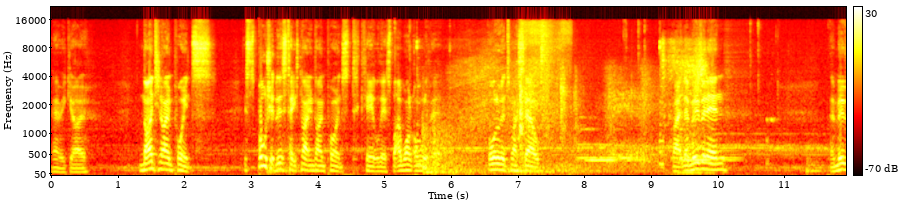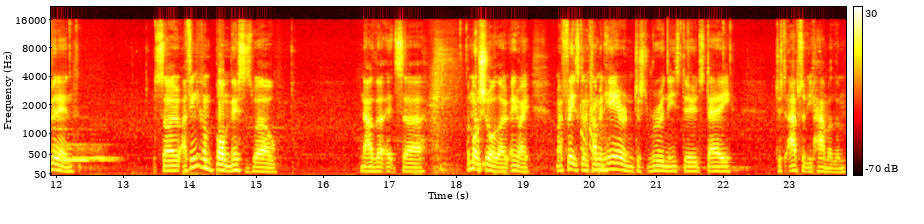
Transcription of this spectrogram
There we go. 99 points. It's bullshit this takes 99 points to kill this, but I want all of it. All of it to myself. Right, they're moving in. They're moving in. So, I think I can bomb this as well. Now that it's, uh... I'm not sure though. Anyway, my fleet's going to come in here and just ruin these dudes' day. Just absolutely hammer them.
